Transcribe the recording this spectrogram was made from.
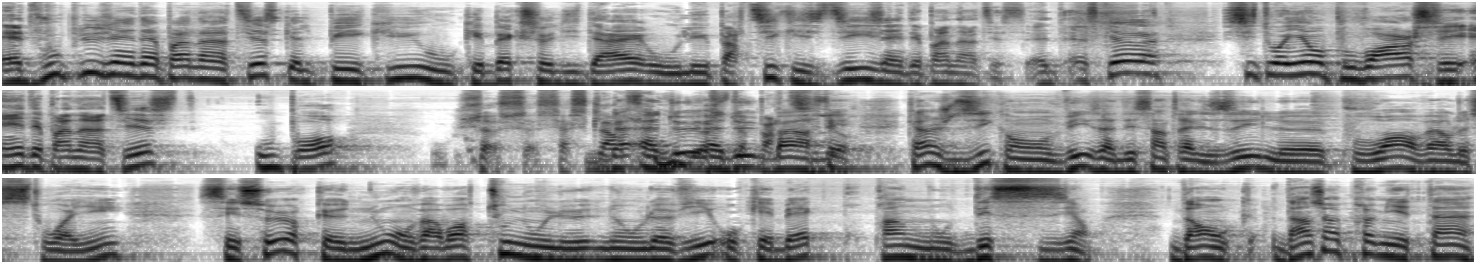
Êtes-vous plus indépendantiste que le PQ ou Québec solidaire ou les partis qui se disent indépendantistes? Est-ce que citoyen au pouvoir, c'est indépendantiste ou pas? Ça, ça- ça se classe Ben, à deux, là, à deux, ben, en fait, quand je dis qu'on vise à décentraliser le pouvoir vers le citoyen, c'est sûr que nous, on va avoir tous nos leviers au Québec pour prendre nos décisions. Donc, dans un premier temps,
